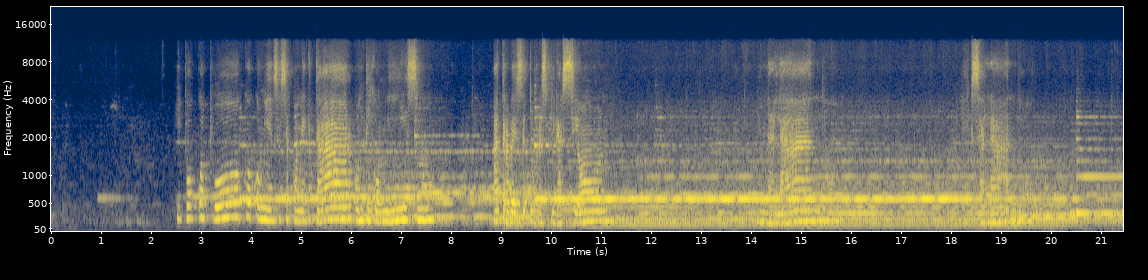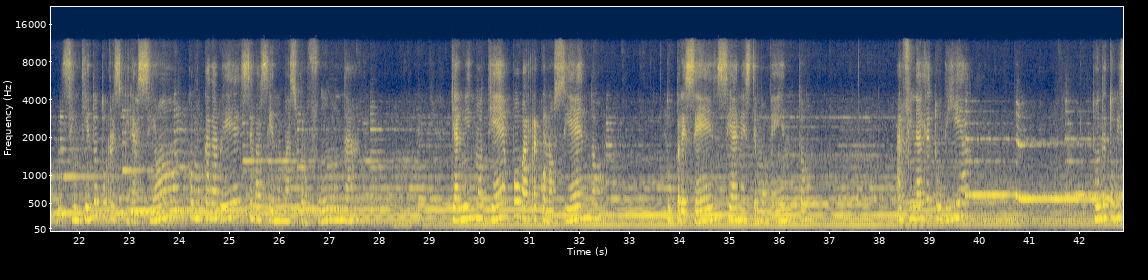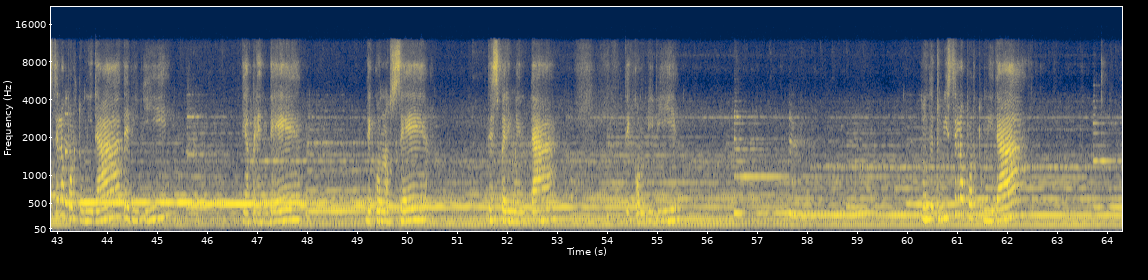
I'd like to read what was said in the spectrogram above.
Y poco a poco comienzas a conectar contigo mismo a través de tu respiración. sintiendo tu respiración como cada vez se va haciendo más profunda y al mismo tiempo vas reconociendo tu presencia en este momento. Al final de tu día, donde tuviste la oportunidad de vivir, de aprender, de conocer, de experimentar, de convivir, donde tuviste la oportunidad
